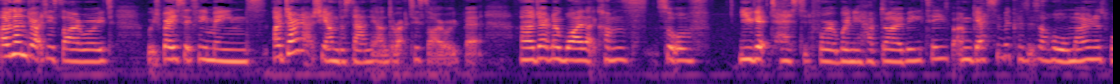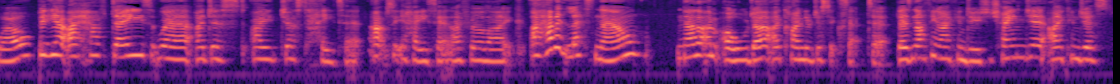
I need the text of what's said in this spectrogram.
I have an underactive thyroid, which basically means I don't actually understand the underactive thyroid bit. And I don't know why that comes sort of you get tested for it when you have diabetes but I'm guessing because it's a hormone as well but yeah I have days where I just I just hate it absolutely hate it and I feel like I have it less now now that I'm older, I kind of just accept it. There's nothing I can do to change it. I can just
